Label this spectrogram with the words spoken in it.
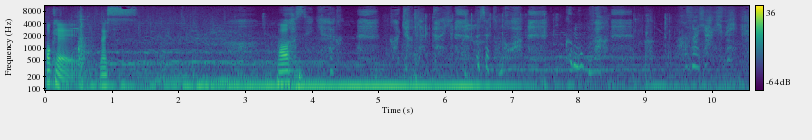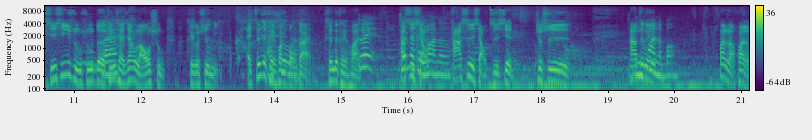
OK，nice。好。奇奇鼠鼠的，听起来像老鼠，结果是你。哎，真的可以换绷带，真的可以换。对，它是小，它是小支线，就是它这个换了不？换了，换了。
